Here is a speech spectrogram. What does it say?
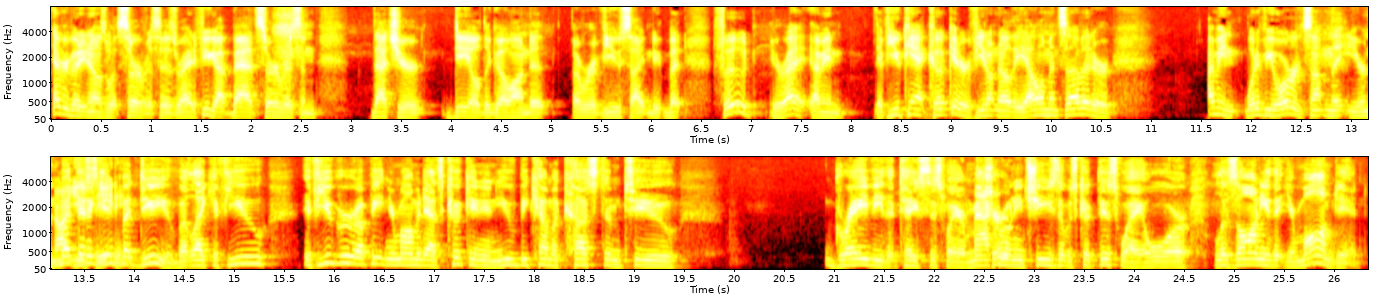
everybody knows what service is, right? If you got bad service and that's your deal to go onto a review site and do, but food, you're right. I mean, if you can't cook it or if you don't know the elements of it or I mean, what if you ordered something that you're not but used then to eating? but do you? But like if you if you grew up eating your mom and dad's cooking and you've become accustomed to gravy that tastes this way or macaroni and cheese that was cooked this way or lasagna that your mom did.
